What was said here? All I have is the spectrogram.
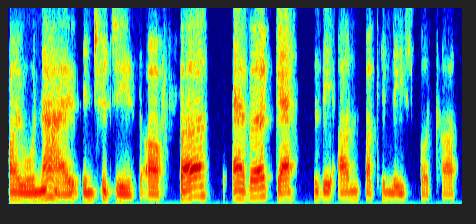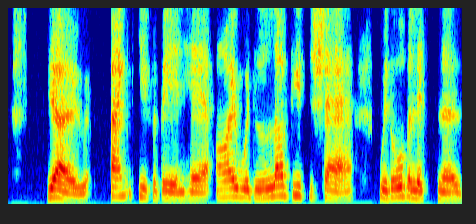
I will now introduce our first ever guest to the Unfucking Leash podcast. Jo, thank you for being here. I would love you to share with all the listeners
